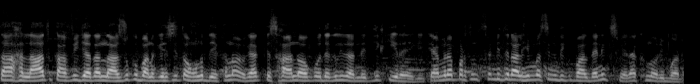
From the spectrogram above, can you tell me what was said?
ਤਾਂ ਹਾਲਾਤ ਕਾਫੀ ਜ਼ਿਆਦਾ ਨਾਜ਼ੁਕ ਬਣ ਗਏ ਸੀ। ਤਾਂ ਹੁਣ ਦੇਖਣਾ ਹੋਵੇਗਾ ਕਿਸਾਨ ਆਗੂ ਦੀ ਅਗਲੀ ਰਣਨੀਤੀ ਕੀ ਰਹੇਗੀ। ਕੈਮਰਾ ਪਰਸਨ ਸੰਨੀ ਦੇ ਨਾਲ ਹਿੰਮਤ ਸਿੰਘ ਦੀਪਾਲ ਦੈਨਿਕ ਸਵੇਰਾ ਖਨੋਰੀ ਬੋਰਡ।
